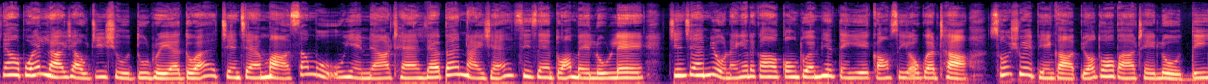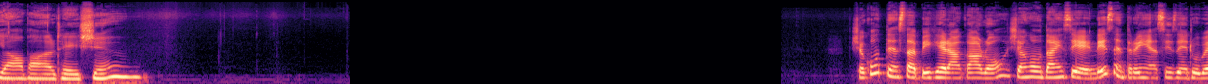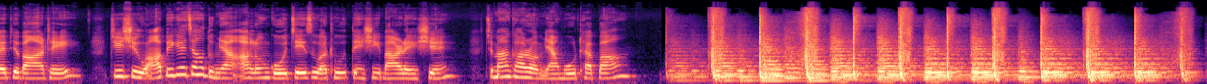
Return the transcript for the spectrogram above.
ပြပွဲလာရောက်ကြည့်ရှုသူတွေအတွက်ကျင်းချမ်းမှစက်မှုဥယျာဉ်များထံလက်ပတ်နိုင်ရန်စီစဉ်သွားမယ်လို့လည်းကျင်းချမ်းမြို့နိုင်ငံတကာကုန်သွယ်မြင့်တင်ရေးကောင်စီဥက္ကဋ္ဌဆွန်းရွှေပင်ကပြောသွားပါတယ်လို့သိရပါတယ်ရှင် ယခုတင်ဆက်ပေးခဲ့တာကတော့ရန်ကုန်တိုင်းရဲ့နေ့စဉ်သတင်းရအစီအစဉ်တို့ပဲဖြစ်ပါတယ်။ကြည့်ရှုအားပေးခဲ့ကြသူများအားလုံးကိုကျေးဇူးအထူးတင်ရှိပါတယ်ရှင်။ ကျမကတော့မြောင်မိုးထပ်ပါ။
